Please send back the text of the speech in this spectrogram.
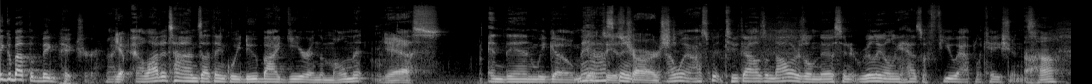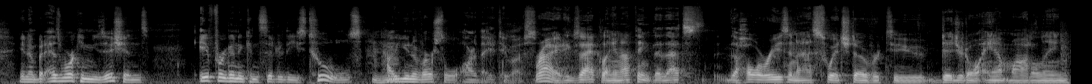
Think about the big picture. Like, Yep. A lot of times, I think we do buy gear in the moment, yes. and then we go, "Man, Guilty I spent charged. I, went, I spent two thousand dollars on this, and it really only has a few applications." Uh-huh. You know, but as working musicians, if we're going to consider these tools, how Mm-hmm. universal are they to us? Right, exactly. And I think that that's the whole reason I switched over to digital amp modeling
